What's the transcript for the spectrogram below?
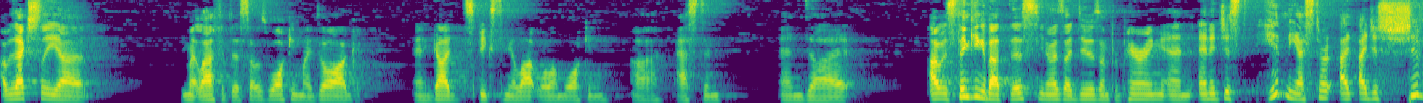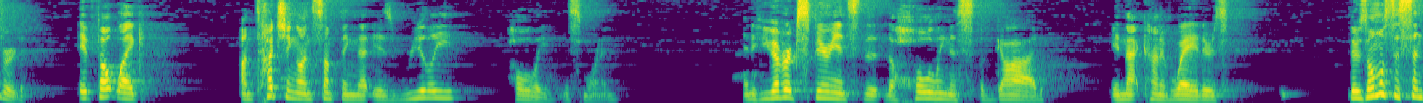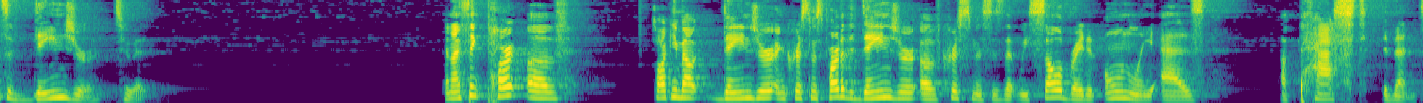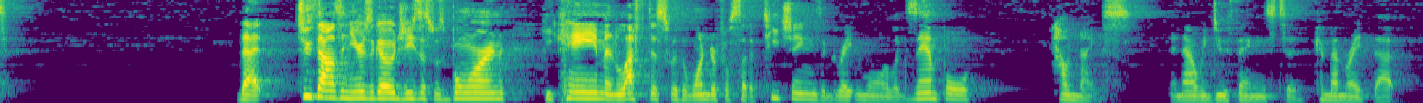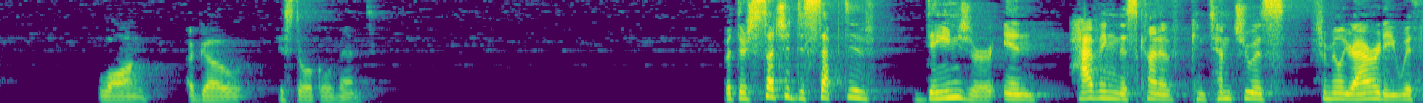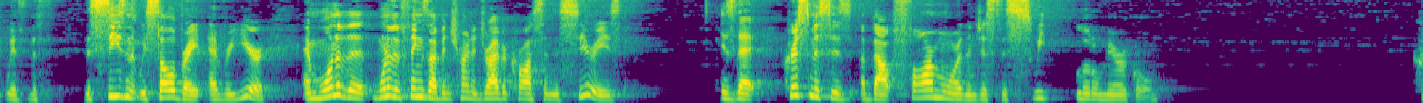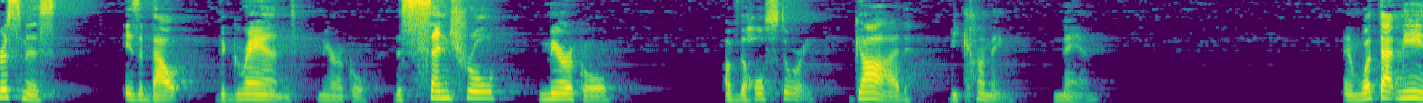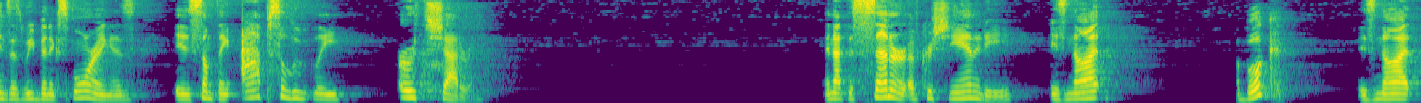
I was actually, uh, you might laugh at this, I was walking my dog, and God speaks to me a lot while I'm walking uh, Aston. And uh, I was thinking about this, you know, as I do as I'm preparing, and, and it just hit me. I, start, I, I just shivered. It felt like I'm touching on something that is really holy this morning. And if you've ever experienced the, the holiness of God in that kind of way, there's, there's almost a sense of danger to it. And I think part of talking about danger and Christmas, part of the danger of Christmas is that we celebrate it only as a past event. That 2,000 years ago, Jesus was born. He came and left us with a wonderful set of teachings, a great moral example. How nice. And now we do things to commemorate that long ago historical event. But there's such a deceptive danger in having this kind of contemptuous familiarity with, with the, the season that we celebrate every year. And one of, the, one of the things I've been trying to drive across in this series is that Christmas is about far more than just this sweet little miracle. Christmas is about the grand miracle, the central miracle of the whole story God becoming man. And what that means, as we've been exploring, is, is something absolutely earth shattering. And at the center of Christianity is not a book, is not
